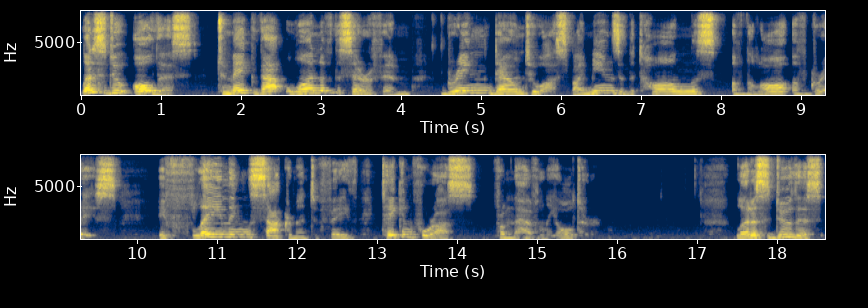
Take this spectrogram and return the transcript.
Let us do all this to make that one of the seraphim bring down to us, by means of the tongs of the law of grace, a flaming sacrament of faith taken for us from the heavenly altar. Let us do this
